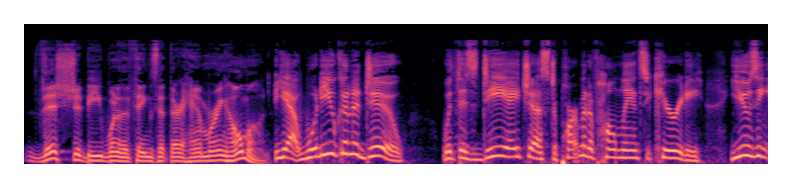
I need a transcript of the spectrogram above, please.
this should be one of the things that they're hammering home on. Yeah, what are you going to do with this DHS, Department of Homeland Security, using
